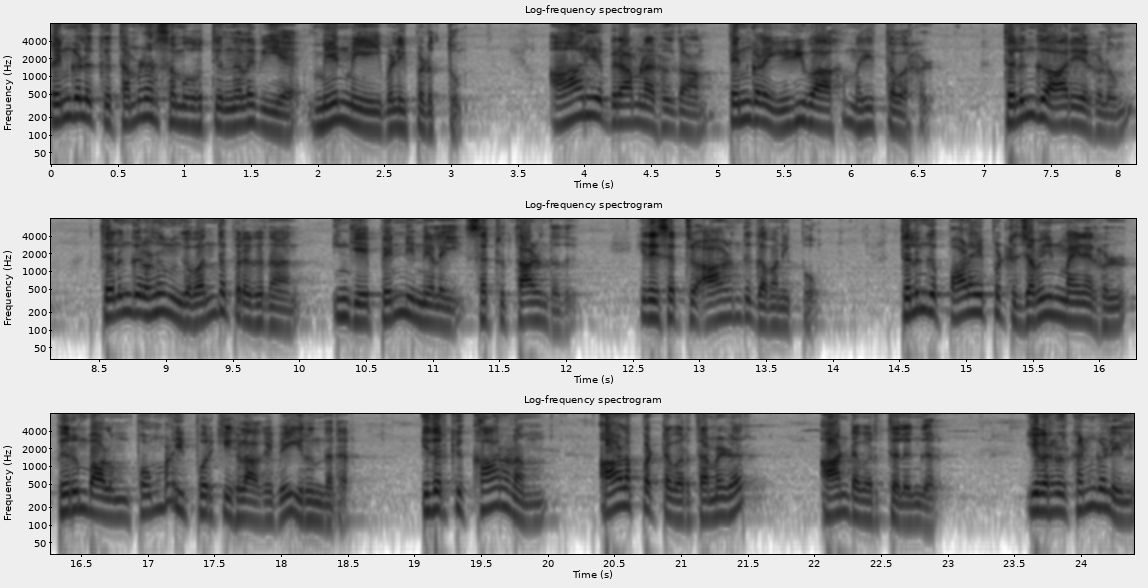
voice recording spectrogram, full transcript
பெண்களுக்கு தமிழர் சமூகத்தில் நிலவிய மேன்மையை வெளிப்படுத்தும். ஆரிய பிராமணர்கள்தாம் பெண்களை இழிவாக மதித்தவர்கள். தெலுங்கு ஆரியர்களும் தெலுங்கர்களும் இங்கு வந்த பிறகுதான் இங்கே பெண்ணின் நிலை சற்று தாழ்ந்தது. இதை சற்று ஆழ்ந்து கவனிப்போம். தெலுங்கு பாளையப்பட்டு ஜமீன் மைனர்கள் பெரும்பாலும் பொம்பளை பொறுக்கிகளாகவே இருந்தனர். இதற்கு காரணம் ஆளப்பட்டவர் தமிழர் ஆண்டவர் தெலுங்கர். இவர்கள் கண்களில்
